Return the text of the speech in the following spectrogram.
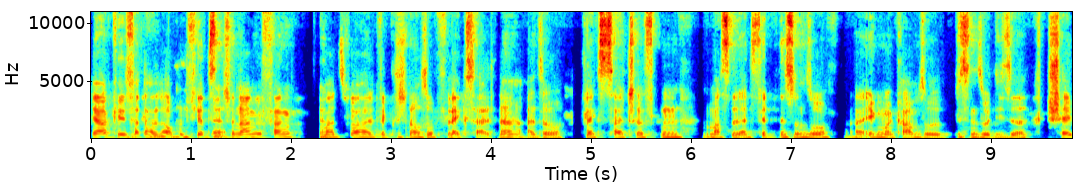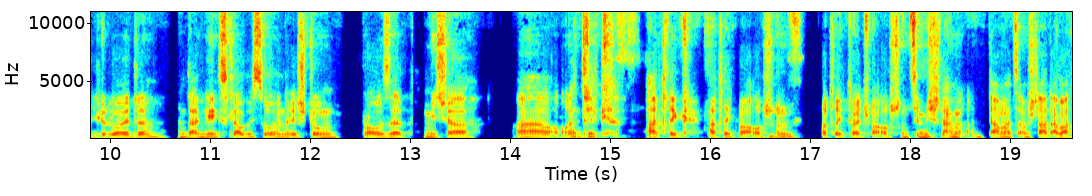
ja, okay, ich hatte halt auch mit 14 ja. schon angefangen. Damals war halt wirklich noch so Flex halt, ne? Also Flex-Zeitschriften, Muscle and Fitness und so. Äh, irgendwann kamen so ein bisschen so diese Shape-You-Leute und dann ging es, glaube ich, so in Richtung Brosep, Misha äh, und Patrick. Patrick, Patrick war auch schon Patrick Deutsch war auch schon ziemlich lange damals am Start. Aber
